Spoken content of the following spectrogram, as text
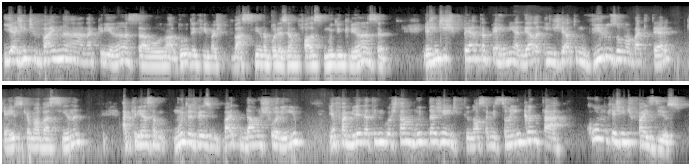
E a gente vai na, na criança ou no adulto, enfim, mas vacina, por exemplo, fala-se muito em criança, e a gente espeta a perninha dela, injeta um vírus ou uma bactéria, que é isso que é uma vacina. A criança muitas vezes vai dar um chorinho e a família ainda tem que gostar muito da gente, porque nossa missão é encantar. Como que a gente faz isso?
